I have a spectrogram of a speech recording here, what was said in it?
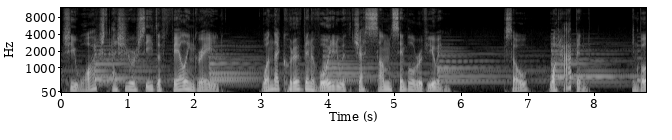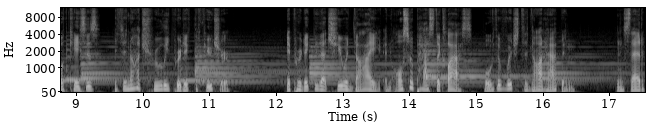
she watched as she received a failing grade, one that could have been avoided with just some simple reviewing. So, what happened? In both cases, it did not truly predict the future. It predicted that she would die and also pass the class, both of which did not happen. Instead,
